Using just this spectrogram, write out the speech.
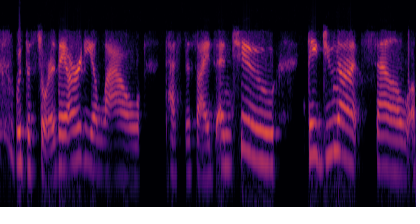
with the store. They already allow pesticides. And two, they do not sell a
